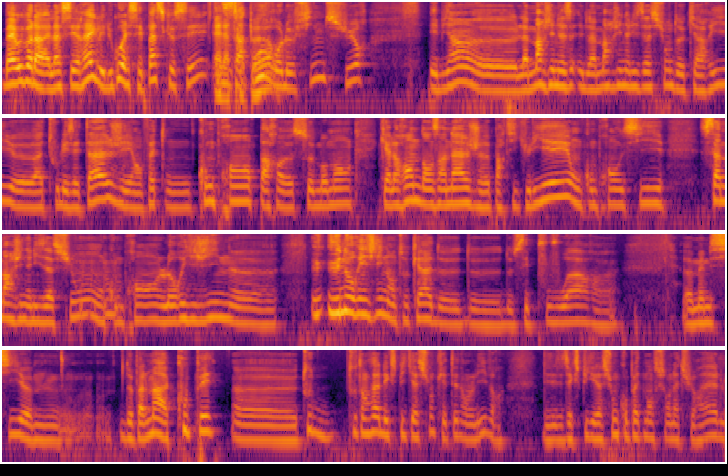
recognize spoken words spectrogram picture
bah oui, voilà, elle a ses règles et du coup, elle sait pas ce que c'est. Elle et a ça très peur. ouvre le film sur eh bien, euh, la, marginalis- la marginalisation de Carrie euh, à tous les étages. Et en fait, on comprend par euh, ce moment qu'elle rentre dans un âge particulier. On comprend aussi sa marginalisation. On Mhm. comprend l'origine, une origine en tout cas de, de, de ses pouvoirs. même si De Palma a coupé tout, tout un tas d'explications qui étaient dans le livre, des, des explications complètement surnaturelles,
